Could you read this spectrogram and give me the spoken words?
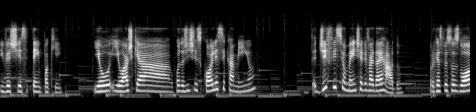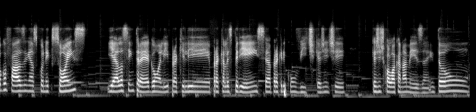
investir esse tempo aqui? E eu, e eu acho que a, quando a gente escolhe esse caminho, dificilmente ele vai dar errado. Porque as pessoas logo fazem as conexões e elas se entregam ali para aquele para aquela experiência, para aquele convite que a gente que a gente coloca na mesa. Então,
